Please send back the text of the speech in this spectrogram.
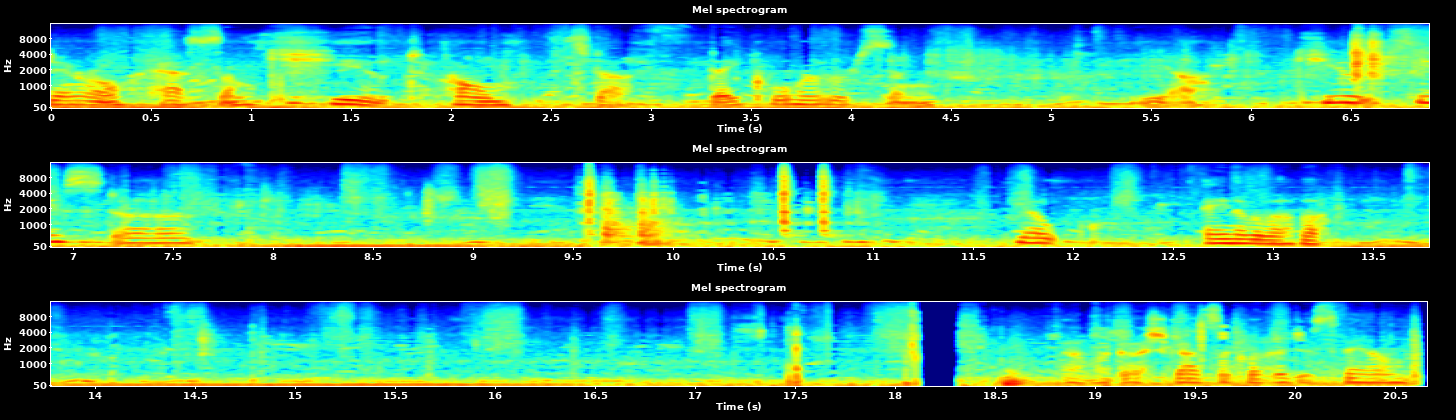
General has some cute home stuff, decors and yeah, cutesy stuff. Nope, ain't a bubba. Oh my gosh, guys, look what I just found.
